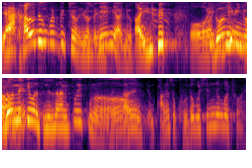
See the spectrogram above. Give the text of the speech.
야 가로등 불빛처럼 이렇게. EDM이 아니었어? 아 이게 어 아, 이런 이런 알았네. 느낌으로 듣는 사람이 또 있구나. 나는 방에서 고독을 씹는 걸 좋아해.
